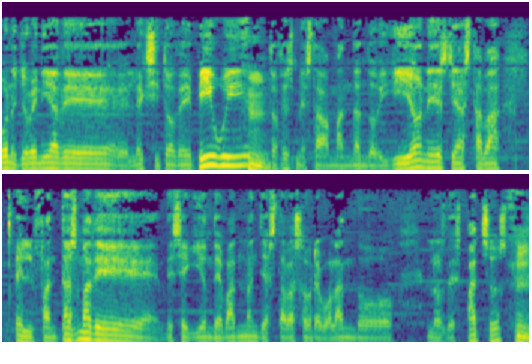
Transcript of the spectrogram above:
bueno, yo venía del éxito de Peewee, hmm. entonces me estaban mandando guiones, ya estaba el fantasma de, ese guion de Batman ya estaba sobrevolando los despachos. Hmm.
